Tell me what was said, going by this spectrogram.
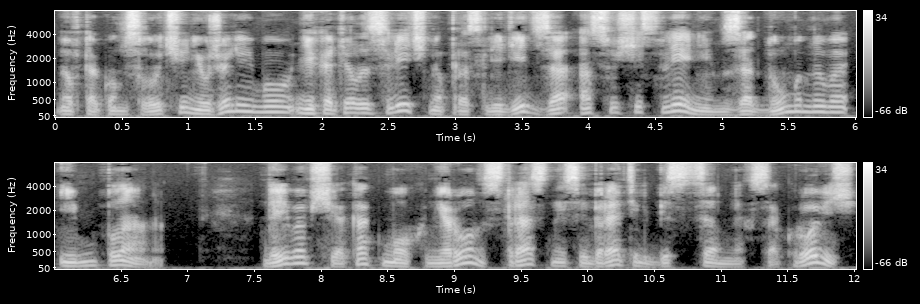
Но в таком случае неужели ему не хотелось лично проследить за осуществлением задуманного им плана? Да и вообще, как мог Нерон, страстный собиратель бесценных сокровищ,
